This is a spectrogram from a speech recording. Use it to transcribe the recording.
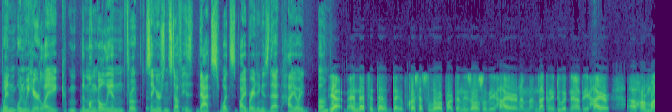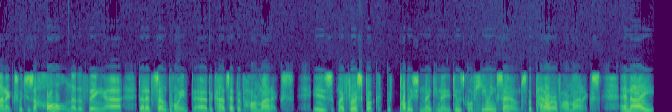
when when we hear like the Mongolian throat singers and stuff. Is that's what's vibrating? Is that hyoid bone? Yeah, and that's a, that, that, of course that's the lower part. Then there's also the higher, and I'm I'm not going to do it now. The higher uh, harmonics, which is a whole another thing uh, that at some point uh, the concept of harmonics is my first book, was published in 1992. It's called Healing Sounds: The Power of Harmonics, and I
